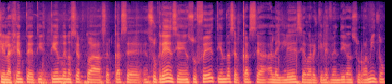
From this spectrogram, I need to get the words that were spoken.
Que la gente tiende, ¿no es cierto?, a acercarse en su creencia y en su fe, tiende a acercarse a, la iglesia para que les bendigan su ramito,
